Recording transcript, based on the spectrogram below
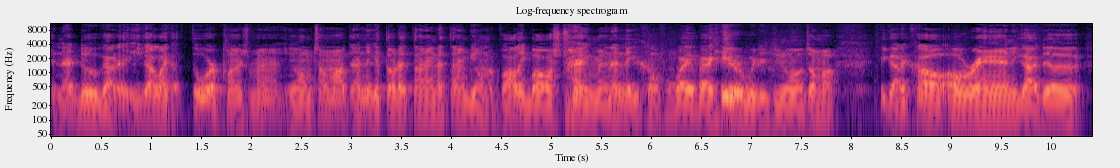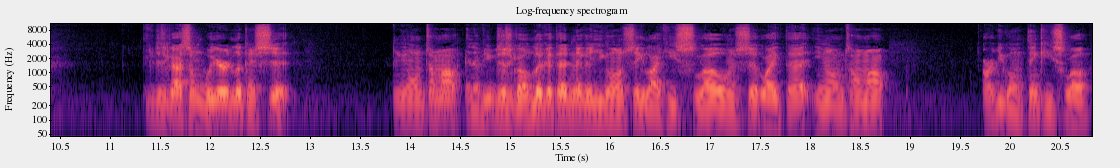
And that dude got a he got like a Thor punch, man. You know what I'm talking about? That nigga throw that thing, that thing be on a volleyball string, man. That nigga come from way back here with it. You know what I'm talking about? He got a call overhand. He got the he just got some weird looking shit. You know what I'm talking about? And if you just go look at that nigga, you gonna see like he's slow and shit like that. You know what I'm talking about? Or you gonna think he's slow.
